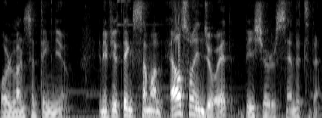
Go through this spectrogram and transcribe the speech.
or learned something new. And if you think someone else will enjoy it, be sure to send it to them.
